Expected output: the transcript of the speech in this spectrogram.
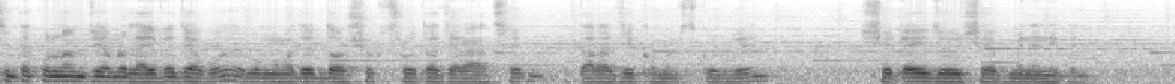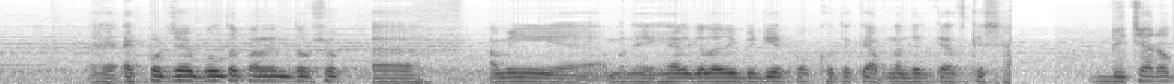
চিন্তা করলাম যে আমরা লাইভে যাব এবং আমাদের দর্শক শ্রোতা যারা আছেন তারা যে কমেন্টস করবেন সেটাই জহির সাহেব মেনে নেবেন। এক পর্যায়ে বলতে পারেন দর্শক আমি মানে হেয়ার গ্যালারি বিডিএর পক্ষ থেকে আপনাদেরকে আজকে বিচারক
